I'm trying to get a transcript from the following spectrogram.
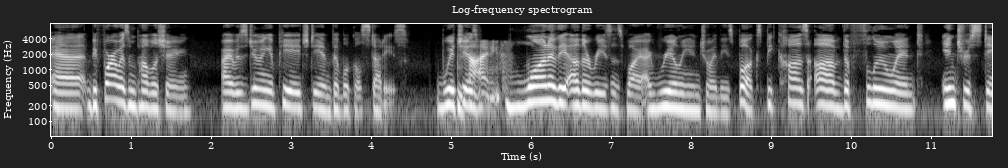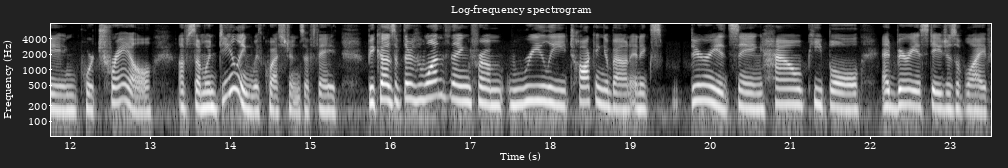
uh, before I was in publishing, I was doing a PhD in biblical studies which is nice. one of the other reasons why I really enjoy these books because of the fluent, interesting portrayal of someone dealing with questions of faith. Because if there's one thing from really talking about and experiencing how people at various stages of life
